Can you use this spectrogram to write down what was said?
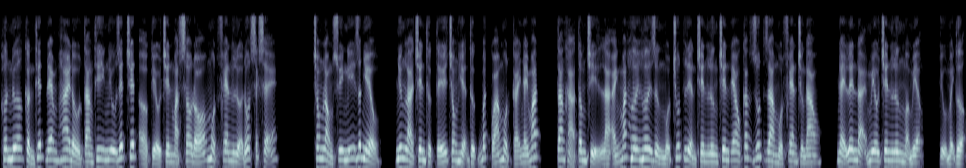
hơn nữa cần thiết đem hai đầu tang thi ngưu giết chết ở kiểu trên mặt sau đó một phen lửa đốt sạch sẽ. Trong lòng suy nghĩ rất nhiều, nhưng là trên thực tế trong hiện thực bất quá một cái nháy mắt, tang khả tâm chỉ là ánh mắt hơi hơi dừng một chút liền trên lưng trên eo các rút ra một phen trường đao, nhảy lên đại miêu trên lưng mở miệng, cửu mệnh thượng.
